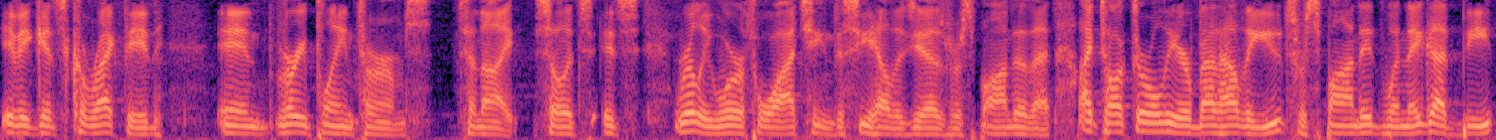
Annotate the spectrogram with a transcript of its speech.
if it gets corrected in very plain terms tonight. So it's it's really worth watching to see how the Jazz respond to that. I talked earlier about how the Utes responded when they got beat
